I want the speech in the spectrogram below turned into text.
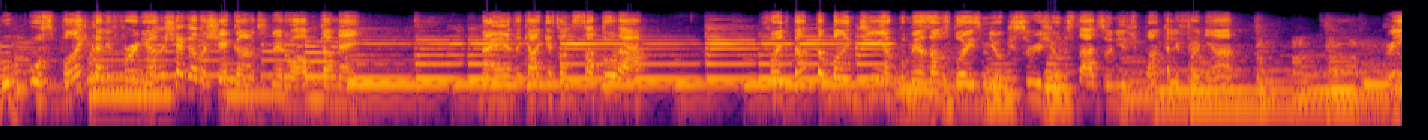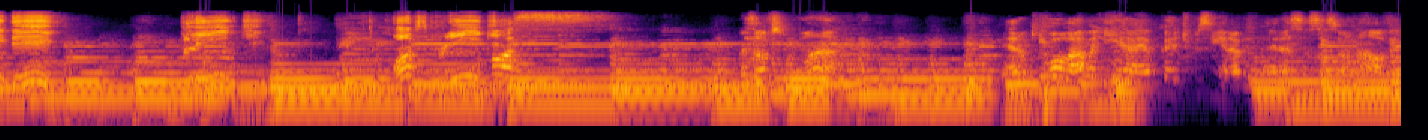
o- os punk californianos chegavam chegando com o primeiro álbum também. Mas entra aquela questão de saturar. Foi tanta bandinha começo dos anos 2000 que surgiu nos Estados Unidos de punk californiano. Green Day, Blink, Offspring. Nossa! Mas, ó, mano, o que rolava ali, a época, tipo assim, era, era sensacional, velho,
